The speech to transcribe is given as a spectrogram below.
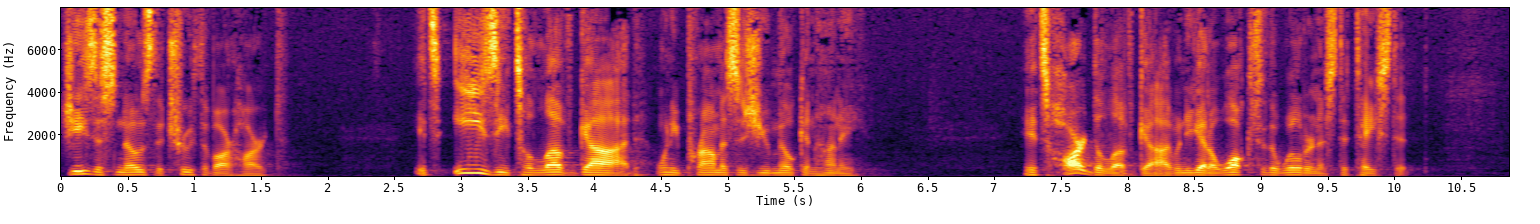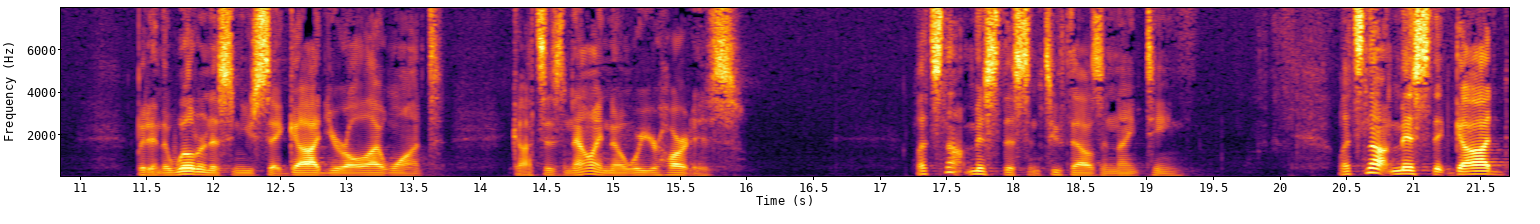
Jesus knows the truth of our heart. It's easy to love God when He promises you milk and honey. It's hard to love God when you got to walk through the wilderness to taste it. But in the wilderness, and you say, God, you're all I want, God says, Now I know where your heart is. Let's not miss this in 2019. Let's not miss that God,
